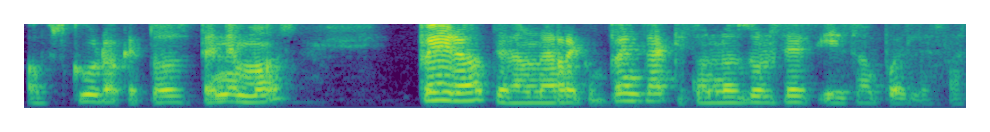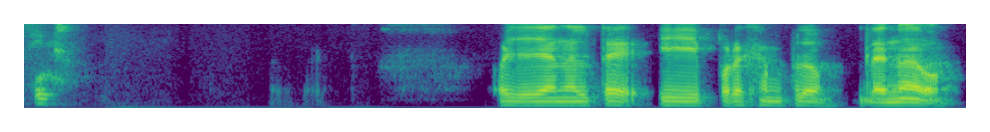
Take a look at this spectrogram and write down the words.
oscuro que todos tenemos pero te da una recompensa que son los dulces y eso pues les fascina. Oye, Yanelte, y por ejemplo, de nuevo,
